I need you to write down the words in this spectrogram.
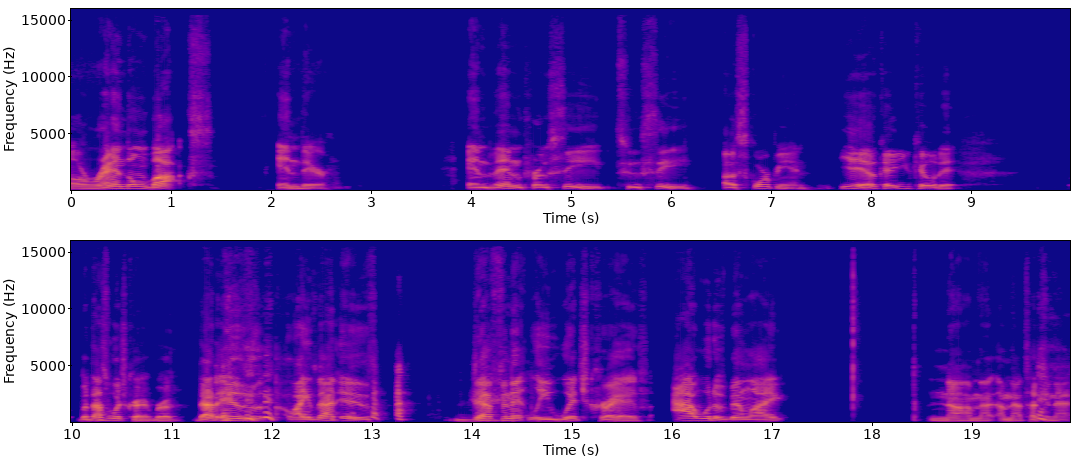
a random box in there and then proceed to see a scorpion. Yeah, okay, you killed it. But that's witchcraft, bro. That is like that is definitely witchcraft. I would have been like, nah, I'm not, I'm not touching that.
